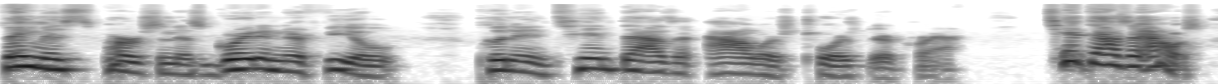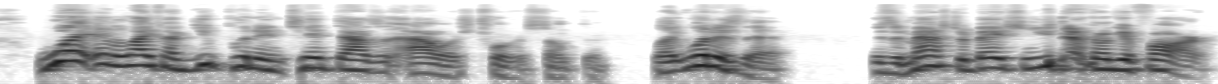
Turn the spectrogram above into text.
famous person that's great in their field put in 10,000 hours towards their craft. 10,000 hours. What in life have you put in 10,000 hours towards something? Like, what is that? Is it masturbation? You're not going to get far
